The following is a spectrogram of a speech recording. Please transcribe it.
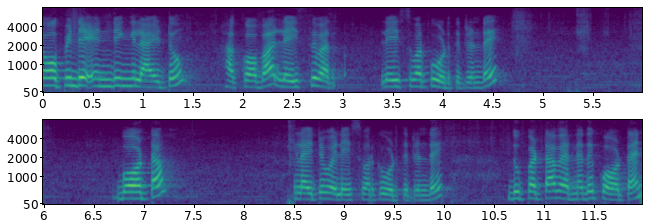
ടോപ്പിന്റെ എൻഡിങ്ങിലായിട്ടും ഹക്കോബ ലേസ് ലേസ് വർക്ക് കൊടുത്തിട്ടുണ്ട്. ബോട്ടം ലൈറ്റ് ലേസ് വർക്ക് കൊടുത്തിട്ടുണ്ട്. ദുപ്പട്ട വരുന്നത് കോട്ടൺ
